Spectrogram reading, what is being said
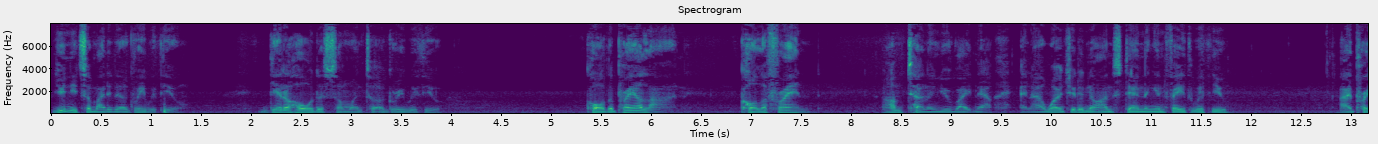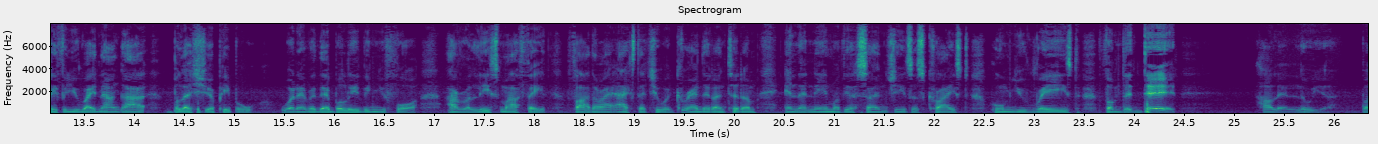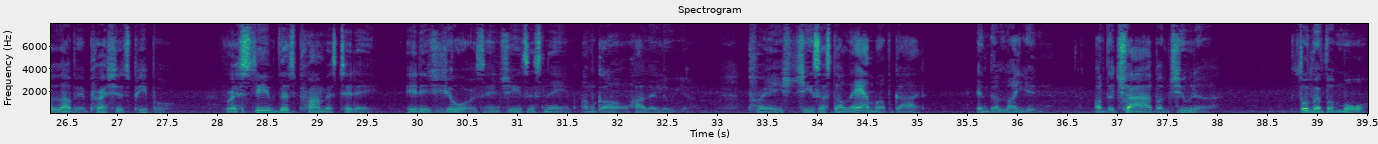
you need somebody to agree with you. Get a hold of someone to agree with you. Call the prayer line. Call a friend. I'm telling you right now, and I want you to know I'm standing in faith with you. I pray for you right now. God bless your people, whatever they're believing you for. I release my faith. Father, I ask that you would grant it unto them in the name of your Son, Jesus Christ, whom you raised from the dead. Hallelujah. Beloved, precious people, receive this promise today. It is yours in Jesus' name. I'm gone. Hallelujah. Praise Jesus, the Lamb of God, and the Lion of the tribe of Judah, forevermore.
